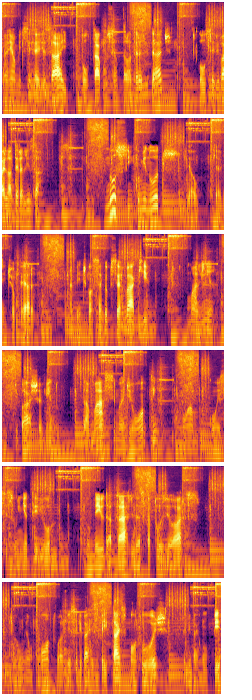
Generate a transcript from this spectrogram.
vai realmente se realizar e voltar para o centro da lateralidade ou se ele vai lateralizar. Nos 5 minutos, que é o que a gente opera, a gente consegue observar aqui uma linha de baixa vindo da máxima de ontem, com, a, com esse swing anterior do meio da tarde, das 14 horas. Então é um ponto a ver se ele vai respeitar esse ponto hoje, se ele vai romper.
